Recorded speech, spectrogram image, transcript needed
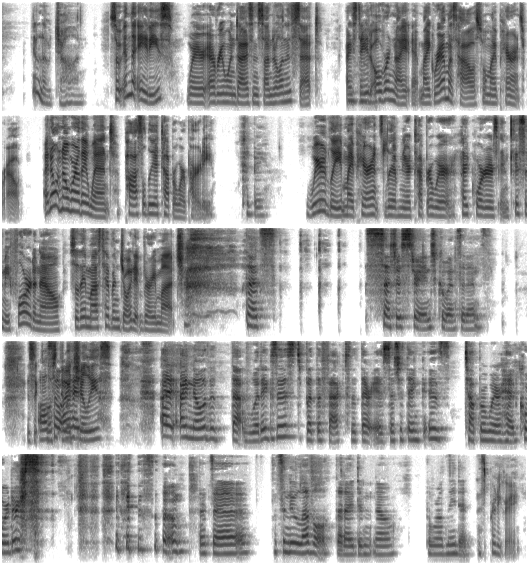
Hello, John. So, in the 80s, where Everyone Dies in Sunderland is set, I mm-hmm. stayed overnight at my grandma's house while my parents were out. I don't know where they went, possibly a Tupperware party. Could be. Weirdly, my parents live near Tupperware headquarters in Kissimmee, Florida now, so they must have enjoyed it very much. That's such a strange coincidence. Is it close also, to a had, Chili's? I, I know that that would exist, but the fact that there is such a thing is Tupperware headquarters. um, that's a that's a new level that I didn't know the world needed. It's pretty great.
